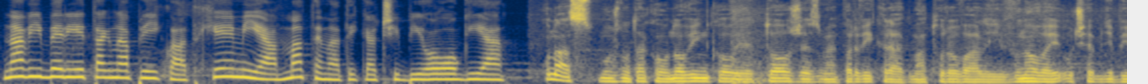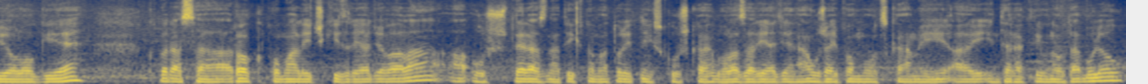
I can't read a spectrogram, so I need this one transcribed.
Na výber je tak napríklad chémia, matematika či biológia. U nás možno takou novinkou je to, že sme prvýkrát maturovali v novej učebni biológie ktorá sa rok pomaličky zriadovala a už teraz na týchto maturitných skúškach bola zariadená už aj pomôckami, aj interaktívnou tabuľou.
